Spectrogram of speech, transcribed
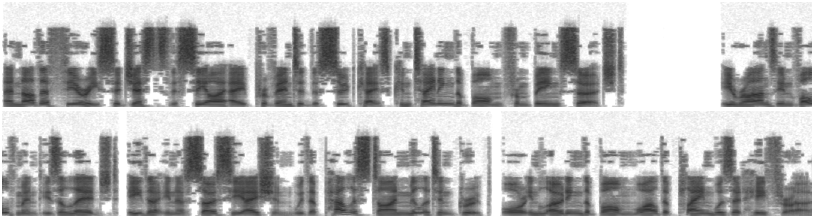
Another theory suggests the CIA prevented the suitcase containing the bomb from being searched. Iran's involvement is alleged, either in association with a Palestine militant group, or in loading the bomb while the plane was at Heathrow.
